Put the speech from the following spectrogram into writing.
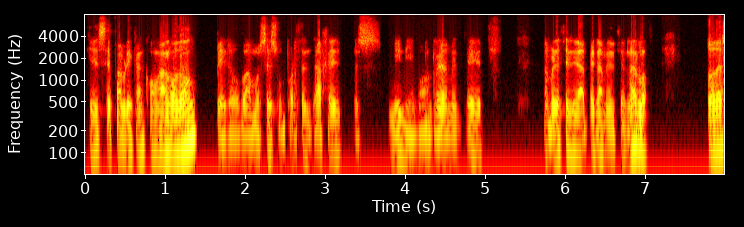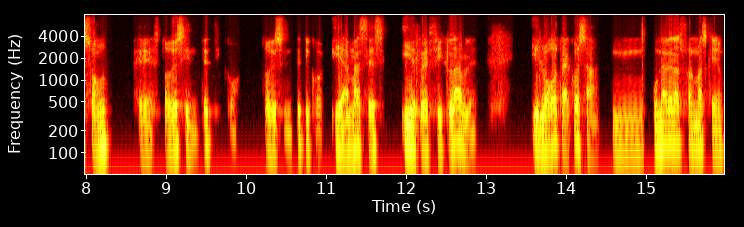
que se fabrican con algodón, pero vamos, es un porcentaje pues mínimo, realmente no merece ni la pena mencionarlo. Todas son, todo es sintético, todo es sintético y además es irreciclable. Y luego otra cosa, mm, una de las formas que,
